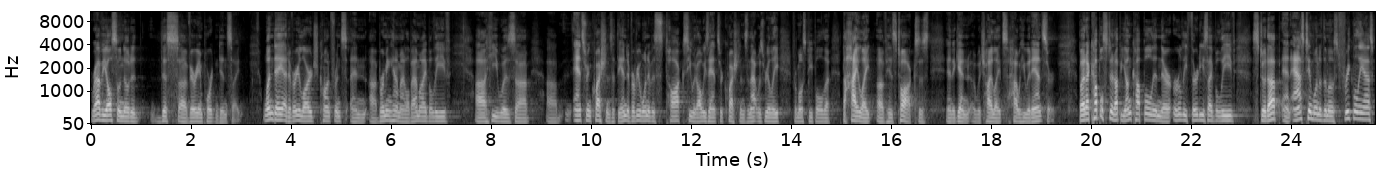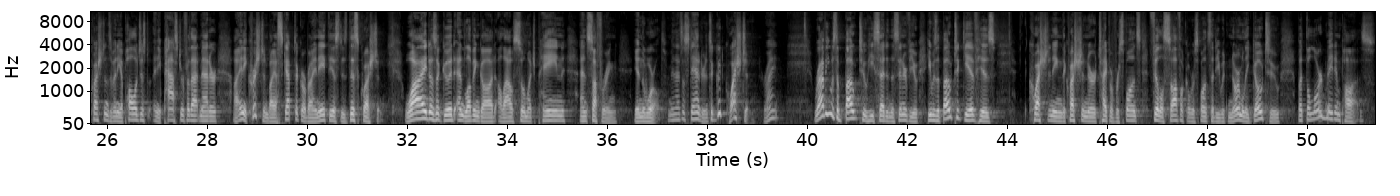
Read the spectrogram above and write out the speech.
Ravi also noted this uh, very important insight. One day at a very large conference in uh, Birmingham, Alabama, I believe, uh, he was uh, uh, answering questions. At the end of every one of his talks, he would always answer questions, and that was really, for most people, the, the highlight of his talks, is, and again, which highlights how he would answer. But a couple stood up, a young couple in their early 30s, I believe, stood up and asked him one of the most frequently asked questions of any apologist, any pastor for that matter, uh, any Christian by a skeptic or by an atheist is this question Why does a good and loving God allow so much pain and suffering in the world? I mean, that's a standard. It's a good question, right? Ravi was about to, he said in this interview, he was about to give his questioning, the questioner type of response, philosophical response that he would normally go to, but the Lord made him pause.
